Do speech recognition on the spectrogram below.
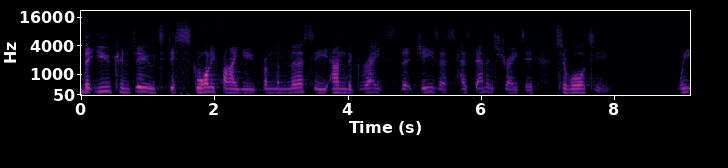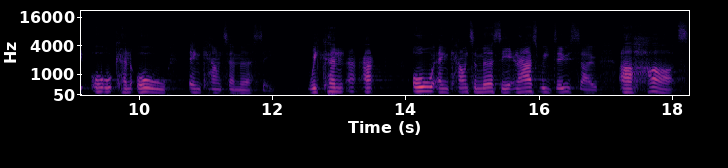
that you can do to disqualify you from the mercy and the grace that Jesus has demonstrated towards you. We all can all encounter mercy. We can uh, uh, all encounter mercy, and as we do so, our hearts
